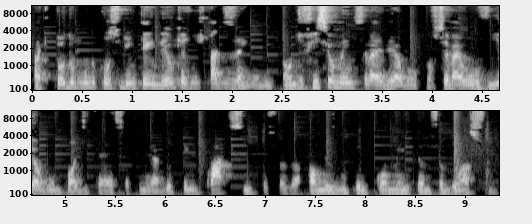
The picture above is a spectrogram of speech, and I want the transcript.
para que todo mundo consiga entender o que a gente está dizendo. Né? Então, dificilmente você vai ver algum, você vai ouvir algum podcast aqui no IAB que tem quatro, cinco pessoas ao mesmo tempo comentando sobre um assunto.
